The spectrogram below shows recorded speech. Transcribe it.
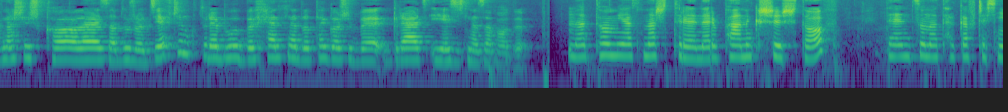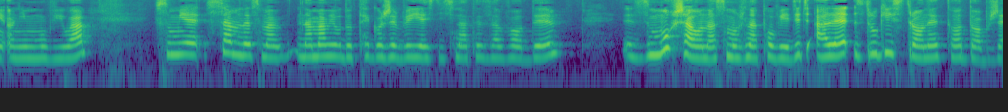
w naszej szkole za dużo dziewczyn, które byłyby chętne do tego, żeby grać i jeździć na zawody. Natomiast nasz trener, pan Krzysztof, ten co Natalka wcześniej o nim mówiła, w sumie sam nas ma- namawiał do tego, żeby jeździć na te zawody. Zmuszał nas, można powiedzieć, ale z drugiej strony to dobrze.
